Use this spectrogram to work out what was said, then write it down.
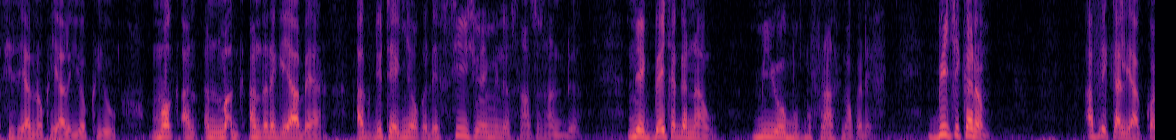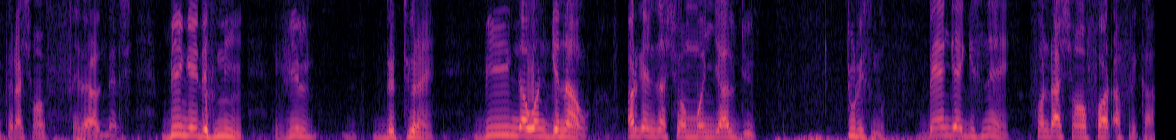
Cissé yàlla na ko yàlla yow moog André Guillabert ak ñoo ko def 6 juin 1962 néeg bee ca gannaaw Millau bu bu France moo ko def. Bii ci kanam Africalia coopération fédérale belge. Bii ngay def nii ville de Turin. Bii nga woon organisation mondiale du tourisme. Bee ngay gis fondation Fort Africa.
